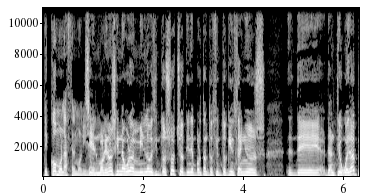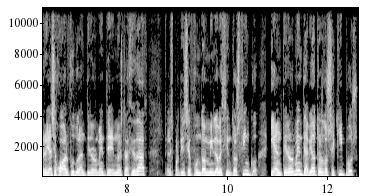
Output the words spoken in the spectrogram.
de cómo nace el Molinón. Sí, el Molinón se inauguró en 1908, tiene por tanto 115 años de, de antigüedad, pero ya se jugaba al fútbol anteriormente en nuestra ciudad. El Sporting se fundó en 1905 y anteriormente había otros dos equipos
